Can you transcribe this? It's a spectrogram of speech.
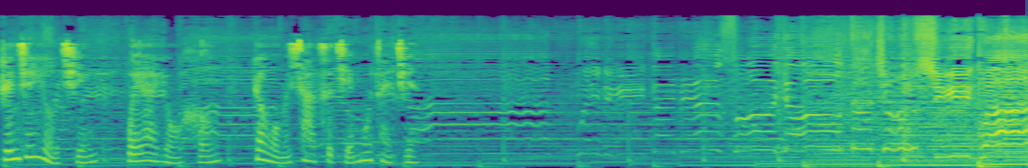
人间有情，唯爱永恒。让我们下次节目再见。习惯，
